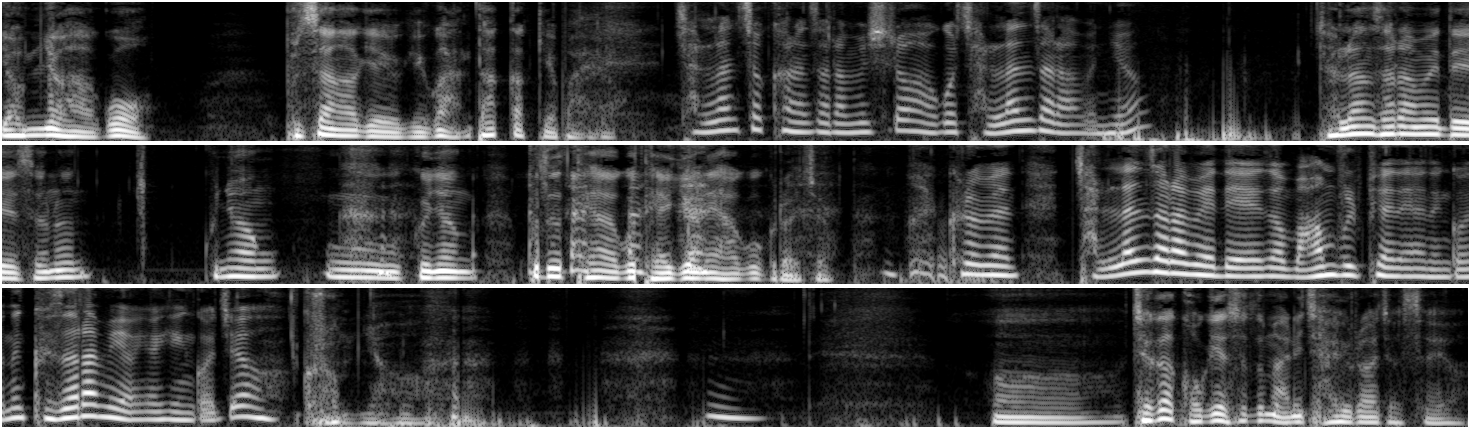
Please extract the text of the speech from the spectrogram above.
염려하고 불쌍하게 여기고 안타깝게 봐요. 잘난 척하는 사람을 싫어하고 잘난 사람은요? 잘난 사람에 대해서는 그냥 우, 그냥 뿌듯해하고 대견해하고 그러죠. 그러면 잘난 사람에 대해서 마음 불편해하는 거는 그 사람의 영역인 거죠? 그럼요. 음. 어, 제가 거기에서도 많이 자유로워졌어요.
